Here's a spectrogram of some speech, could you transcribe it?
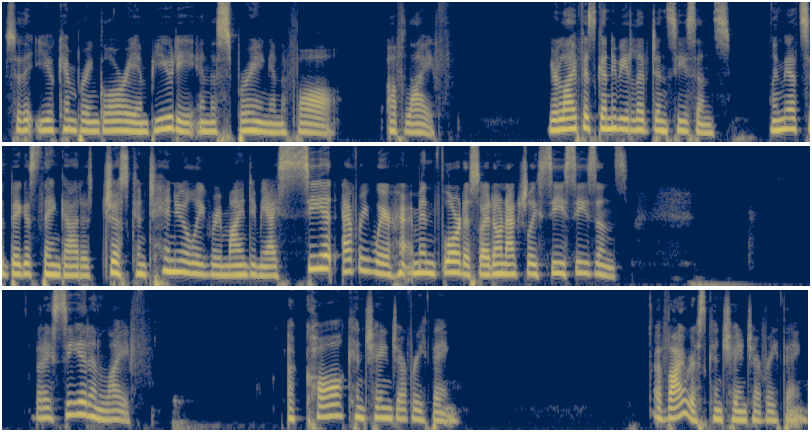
so that you can bring glory and beauty in the spring and the fall of life. Your life is going to be lived in seasons. And that's the biggest thing God is just continually reminding me. I see it everywhere. I'm in Florida, so I don't actually see seasons. But I see it in life. A call can change everything, a virus can change everything.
